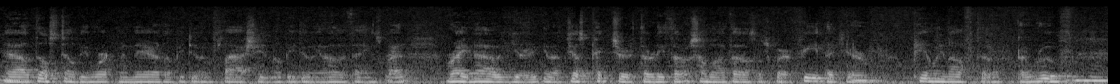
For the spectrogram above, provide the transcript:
Mm-hmm. Now, there'll still be workmen there, they'll be doing flashing, they'll be doing other things, but Right. now, you're, you know, just picture 30 some odd thousand square feet that you're peeling off the, the roof, Mhm.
